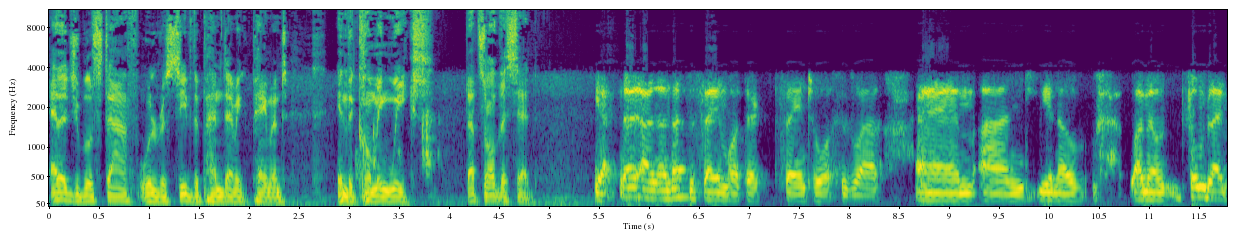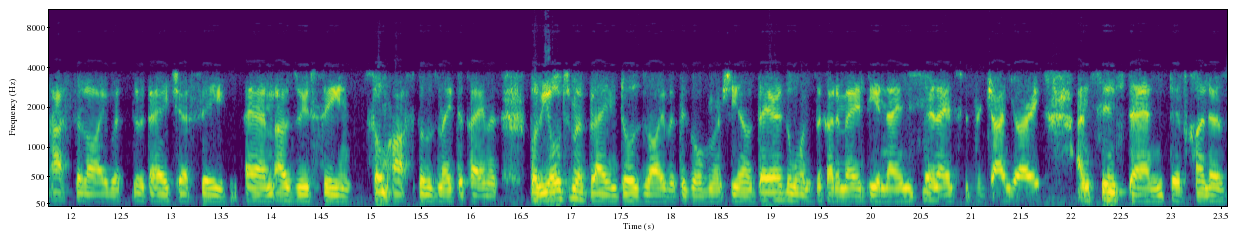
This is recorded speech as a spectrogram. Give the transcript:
Eligible staff will receive the pandemic payment in the coming weeks. That's all they said. Yeah, and, and that's the same what they're saying to us as well. Um, and, you know, I know some blame has to lie with, with the HSE, um, as we've seen some hospitals make the payments, but the ultimate blame does lie with the government. You know, they're the ones that kind of made the announcement in January, and since then they've kind of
